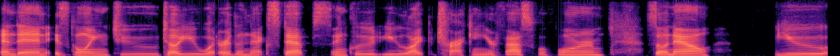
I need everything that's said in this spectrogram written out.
and then it's going to tell you what are the next steps, include you like tracking your FAFSA form. So now you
